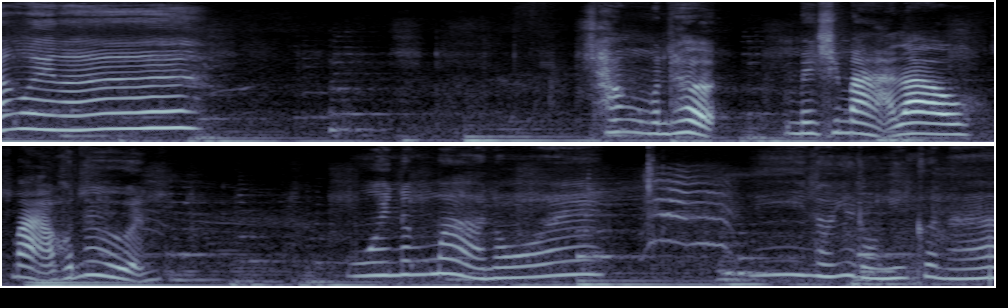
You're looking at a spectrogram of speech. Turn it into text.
มากเลยนะ ช่างมันเถอะ ไม่ใช่หมาเรา หมาคนอื่นโอ้ยนังหมาน้อย นี่น้องอยู่ตรงนี้ก่อนนะ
